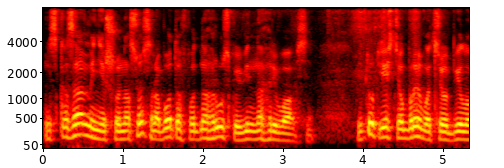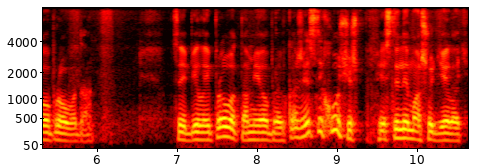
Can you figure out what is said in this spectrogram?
І сказав мені, що насос працював під нагрузкою, він нагрівався. І тут є обрив оцього білого провода. Цей білий провод, там є обрив. Каже, якщо хочеш, якщо нема що робити,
